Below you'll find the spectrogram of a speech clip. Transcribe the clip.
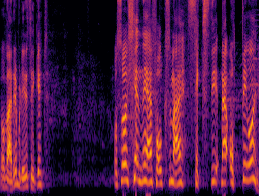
Og verre blir det sikkert. Og så kjenner jeg folk som er 60, nei, 80 år,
